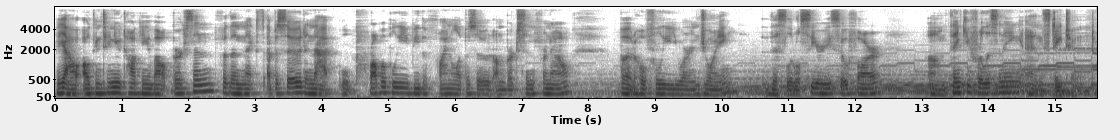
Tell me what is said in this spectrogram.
But yeah I'll, I'll continue talking about bergson for the next episode and that will probably be the final episode on bergson for now. But hopefully you are enjoying this little series so far. Um, thank you for listening and stay tuned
